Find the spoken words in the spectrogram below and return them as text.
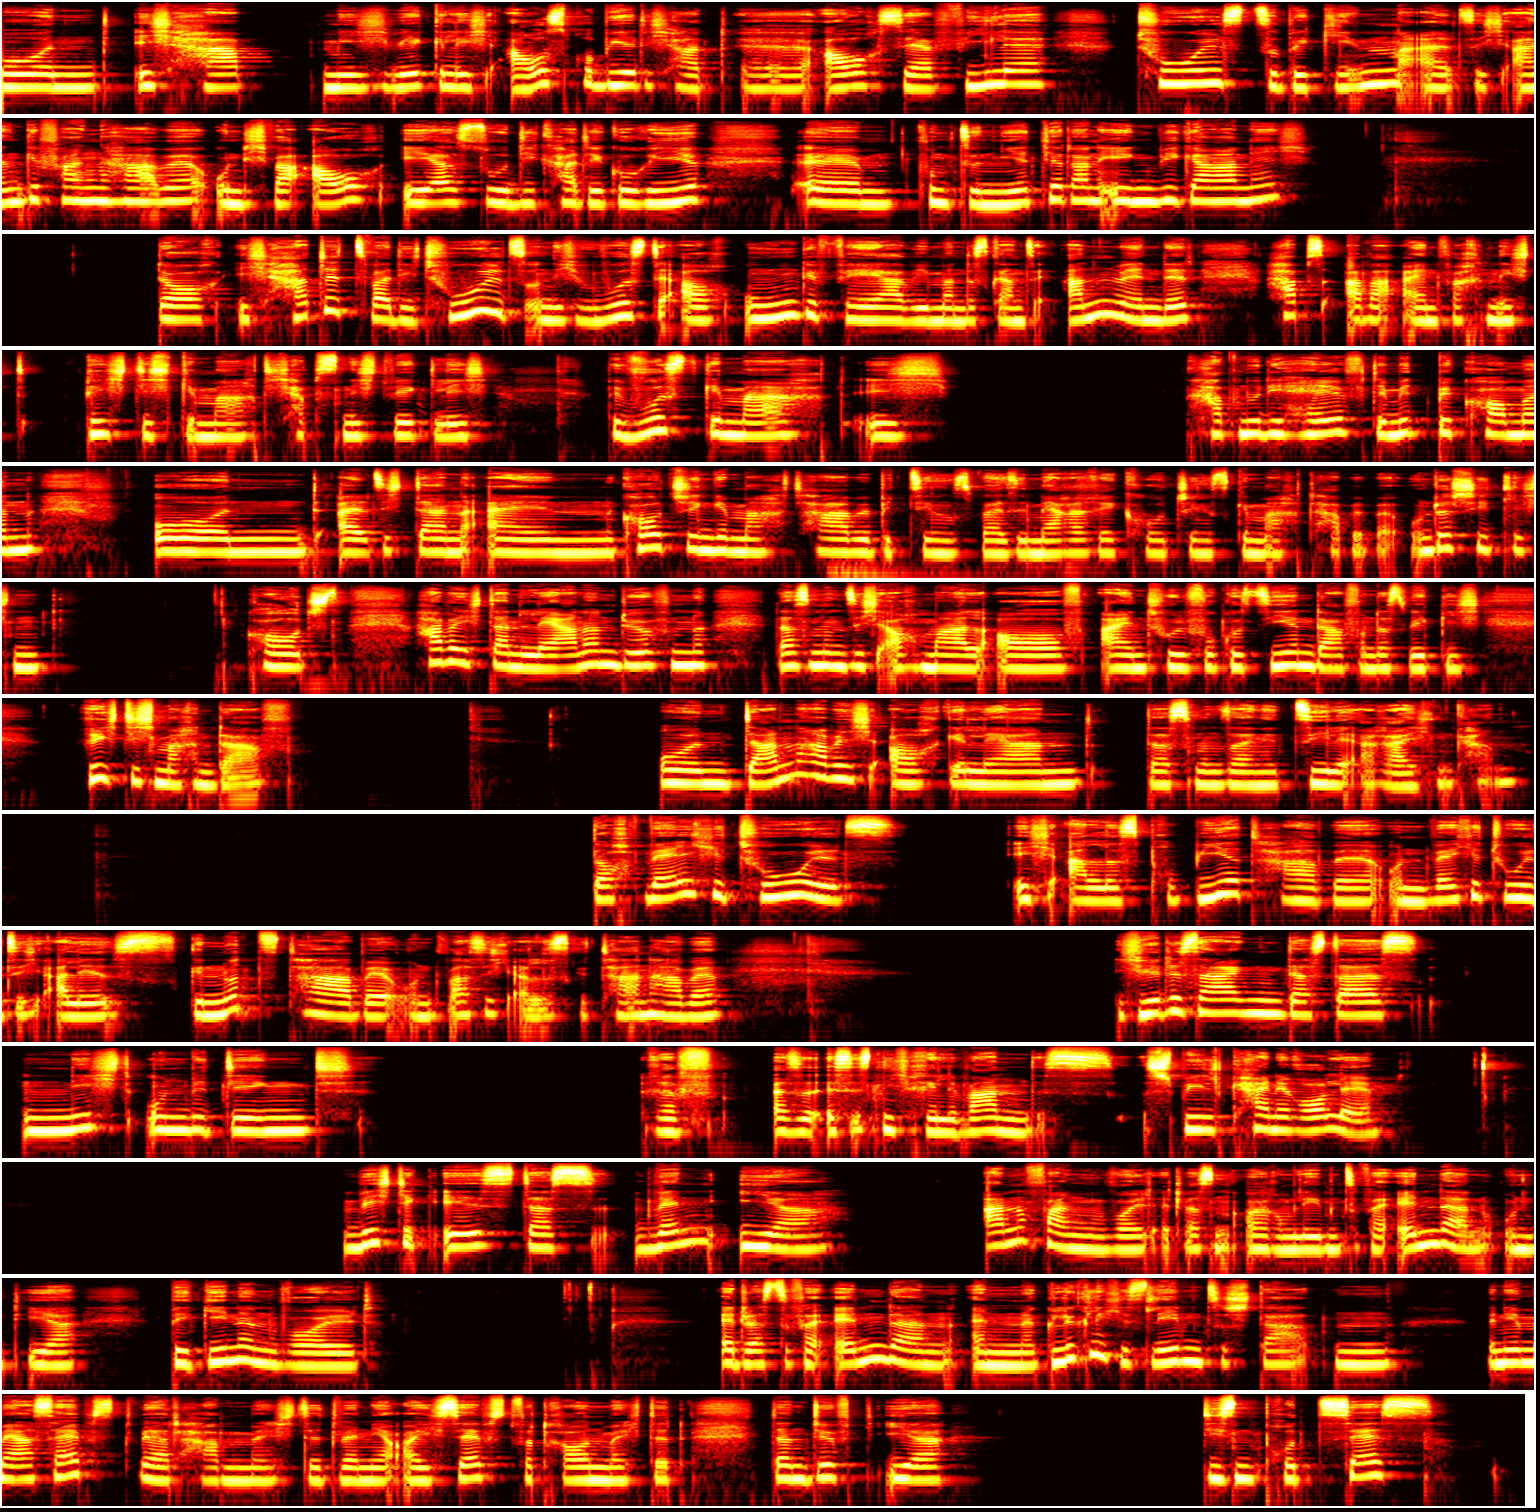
Und ich habe mich wirklich ausprobiert. Ich hatte äh, auch sehr viele Tools zu Beginn, als ich angefangen habe. Und ich war auch eher so die Kategorie, ähm, funktioniert ja dann irgendwie gar nicht. Doch ich hatte zwar die Tools und ich wusste auch ungefähr, wie man das Ganze anwendet, hab's aber einfach nicht richtig gemacht. Ich hab's nicht wirklich bewusst gemacht. Ich habe nur die Hälfte mitbekommen. Und als ich dann ein Coaching gemacht habe, beziehungsweise mehrere Coachings gemacht habe bei unterschiedlichen Coaches, habe ich dann lernen dürfen, dass man sich auch mal auf ein Tool fokussieren darf und das wirklich richtig machen darf. Und dann habe ich auch gelernt, dass man seine Ziele erreichen kann. Doch welche Tools ich alles probiert habe und welche Tools ich alles genutzt habe und was ich alles getan habe, ich würde sagen, dass das nicht unbedingt, also es ist nicht relevant, es, es spielt keine Rolle. Wichtig ist, dass wenn ihr anfangen wollt, etwas in eurem Leben zu verändern und ihr beginnen wollt, etwas zu verändern, ein glückliches Leben zu starten, wenn ihr mehr Selbstwert haben möchtet, wenn ihr euch selbst vertrauen möchtet, dann dürft ihr diesen Prozess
